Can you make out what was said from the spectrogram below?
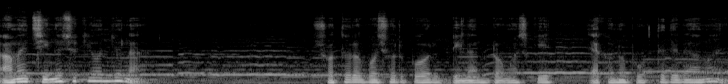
আমায় চিনেছ কি অঞ্জনা? সতেরো বছর পর ডিলান টমাস কি এখনও পড়তে দেবে আমায়?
